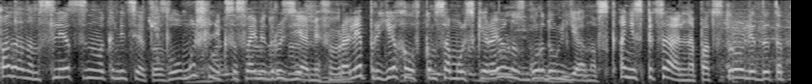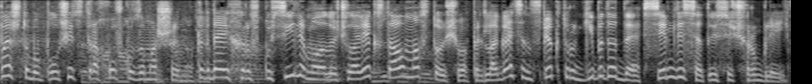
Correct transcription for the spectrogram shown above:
По данным Следственного комитета, злоумышленник со своими друзьями в феврале приехал в Комсомольский район из города Ульяновск. Они специально подстроили ДТП, чтобы получить страховку за машину. Когда их раскусили, молодой человек стал настойчиво предлагать инспектору ГИБДД 70 тысяч рублей.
